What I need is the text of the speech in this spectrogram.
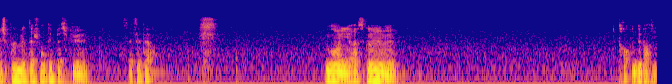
je peux me mettre à chanter parce que ça fait peur. Bon, il reste quand même... Euh, deux parties.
